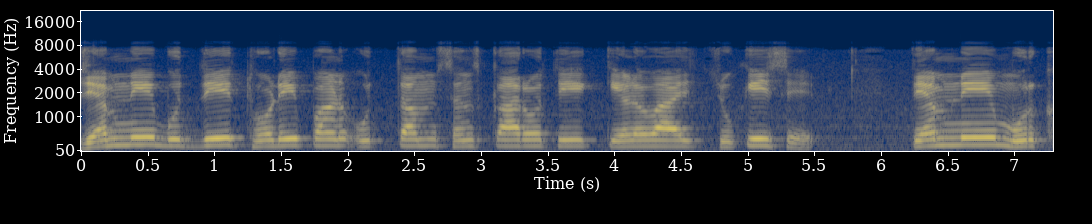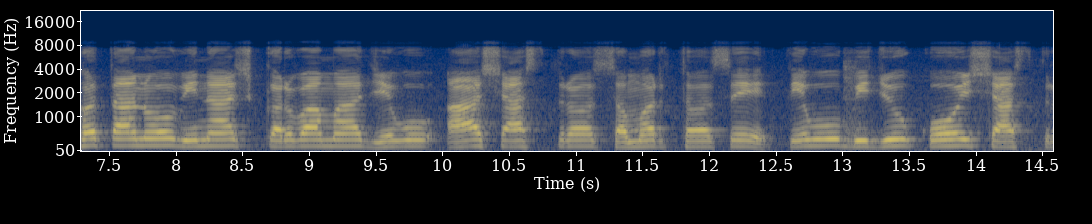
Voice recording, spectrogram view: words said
જેમની બુદ્ધિ થોડી પણ ઉત્તમ સંસ્કારોથી કેળવાઈ ચૂકી છે, તેમની મૂર્ખતાનો વિનાશ કરવામાં જેવું આ શાસ્ત્ર સમર્થ છે, તેવું બીજું કોઈ શાસ્ત્ર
